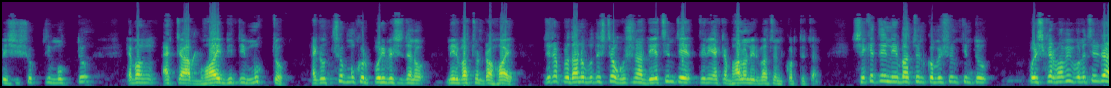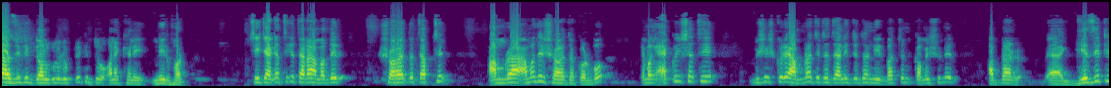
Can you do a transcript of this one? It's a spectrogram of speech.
পেশি শক্তি মুক্ত এবং একটা ভয় ভীতি মুক্ত, একটা উৎসব মুখর পরিবেশে যেন নির্বাচনটা হয়, যেটা প্রধান উপদেষ্টা ঘোষণা দিয়েছেন যে তিনি একটা ভালো নির্বাচন করতে চান। সেক্ষেত্রে নির্বাচন কমিশন কিন্তু পরিষ্কারভাবেই বলেছেন এটা রাজনৈতিক দলগুলোর উপরে কিন্তু অনেকখানি নির্ভর। সেই জায়গা থেকে তারা আমাদের সহায়তা চাচ্ছেন আমরা আমাদের সহায়তা করব এবং একই সাথে বিশেষ করে আমরা যেটা জানি যে ধর নির্বাচন কমিশনের আপনার গেজেটে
